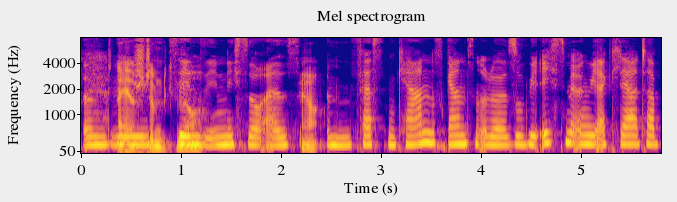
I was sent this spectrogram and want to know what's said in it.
irgendwie Ah ja, stimmt, sehen genau. sie ihn nicht so als Ja. im festen Kern des Ganzen oder so wie ich es mir irgendwie erklärt habe.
